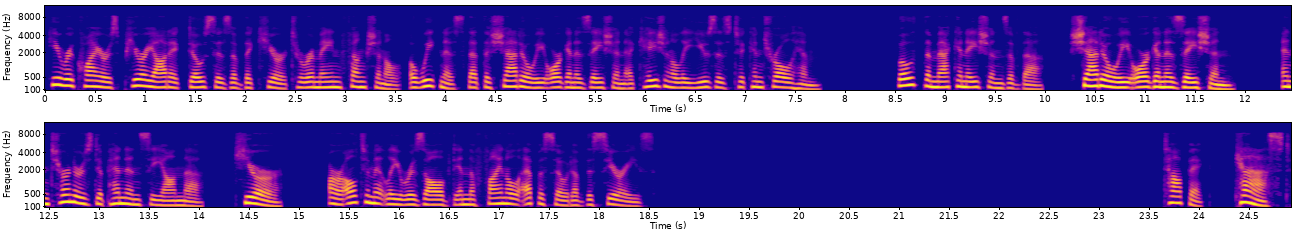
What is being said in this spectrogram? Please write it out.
He requires periodic doses of the cure to remain functional, a weakness that the shadowy organization occasionally uses to control him. Both the machinations of the shadowy organization and Turner's dependency on the cure are ultimately resolved in the final episode of the series. Topic: Cast.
